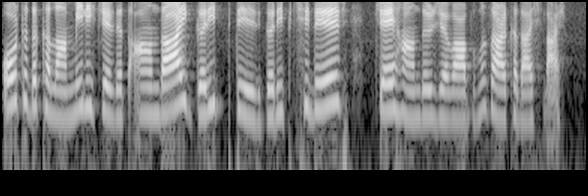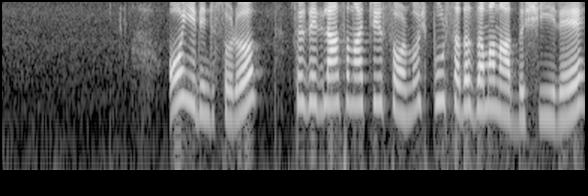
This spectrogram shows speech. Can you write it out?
Ortada kalan Melih Cevdet Anday gariptir, garipçidir. Ceyhan'dır cevabımız arkadaşlar. 17. soru. Söz edilen sanatçıyı sormuş. Bursa'da Zaman adlı şiiri.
